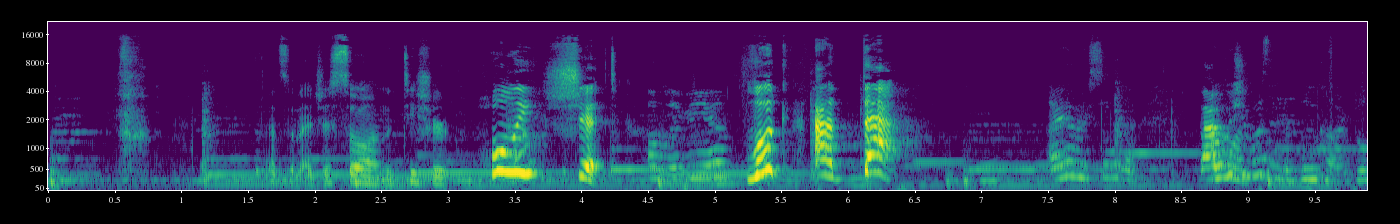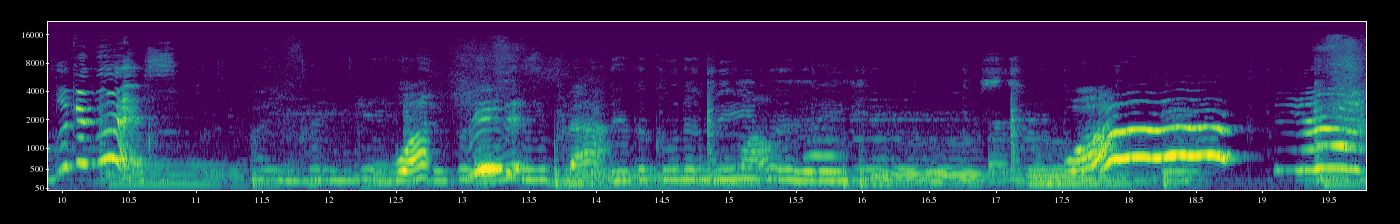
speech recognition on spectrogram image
That's what I just saw on the t shirt. Holy shit! Olivia? Look at that! I I saw that. But I oh. wish it wasn't the blue color. But look at this! What is that? What? Yeah!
